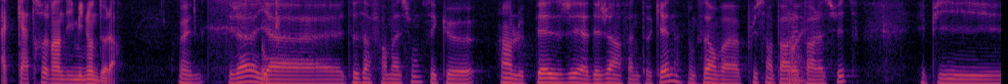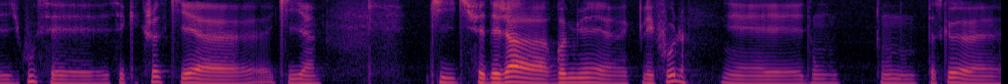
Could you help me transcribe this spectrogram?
à 90 millions de dollars. déjà, il y a deux informations. C'est que, un, le PSG a déjà un fan token, donc ça, on va plus en parler par la suite. Et puis, du coup, c'est quelque chose qui est. Euh, qui, qui, fait déjà remuer euh, les foules et dont, parce que euh,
